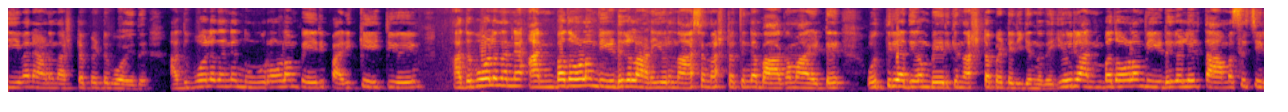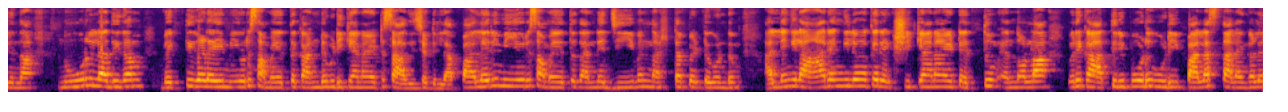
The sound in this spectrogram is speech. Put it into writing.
ജീവനാണ് നഷ്ടപ്പെട്ടു പോയത്. അതുപോലെ തന്നെ നൂറോളം പേര് പരിക്കേറ്റുകയും അതുപോലെ തന്നെ അൻപതോളം വീടുകളാണ് ഈ ഒരു നാശനഷ്ടത്തിന്റെ ഭാഗമായിട്ട് ഒത്തിരി അധികം പേർക്ക് നഷ്ടപ്പെട്ടിരിക്കുന്നത്. ഈ ഒരു അൻപതോളം വീടുകളിൽ താമസിച്ചിരുന്ന നൂറിലധികം വ്യക്തികളെയും ഈ ഒരു സമയത്ത് കണ്ടുപിടിക്കാനായിട്ട് സാധിച്ചിട്ടില്ല. പലരും ഈ ഒരു സമയത്ത് തന്നെ ജീവൻ നഷ്ടപ്പെട്ടുകൊണ്ടും അല്ലെങ്കിൽ ആരെങ്കിലുമൊക്കെ രക്ഷിക്കാനായിട്ട് എത്തും എന്നുള്ള ഒരു കാത്തിരിപ്പോട് കൂടി പല സ്ഥലങ്ങളിലായിട്ട്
